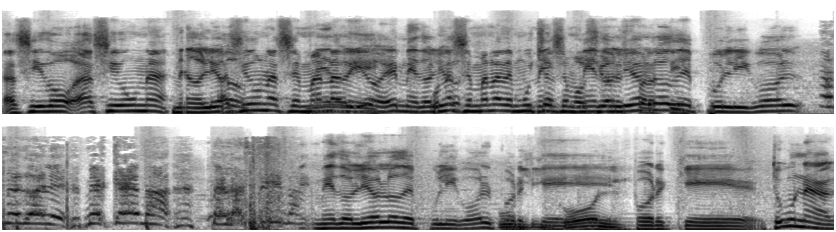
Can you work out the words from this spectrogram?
ha sido, ha sido una, me dolió, ha sido una semana de, eh, me dolió, una semana de muchas emociones me dolió lo de Puligol. No me duele, me quema, me lastima. Me, dolió lo de Puligol porque, porque tuvo una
